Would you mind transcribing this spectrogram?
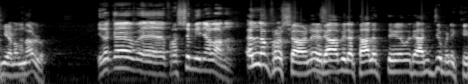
ചെയ്യണം എന്നുള്ളൂ ഇതൊക്കെ ഫ്രഷ് മീനുകളാണ്. എല്ലാം ഫ്രഷ് ആണ്. രാവിലെ കാലത്ത് ഒരു അഞ്ചു മണിക്ക്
